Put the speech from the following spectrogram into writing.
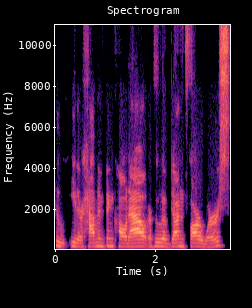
who either haven't been called out or who have done far worse.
